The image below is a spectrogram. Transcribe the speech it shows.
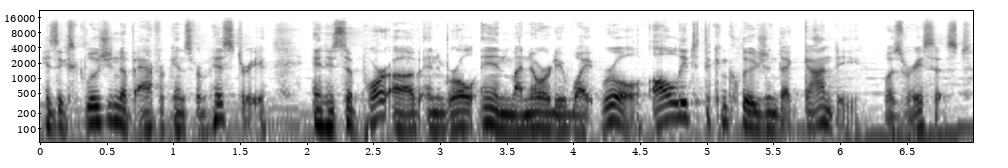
his exclusion of Africans from history, and his support of and role in minority white rule all lead to the conclusion that Gandhi was racist.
